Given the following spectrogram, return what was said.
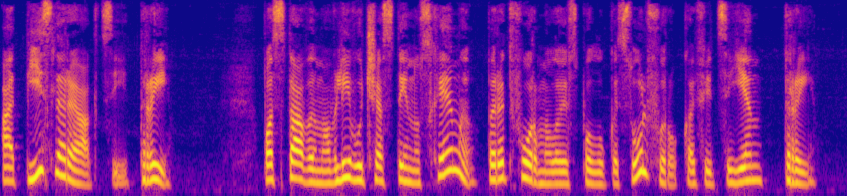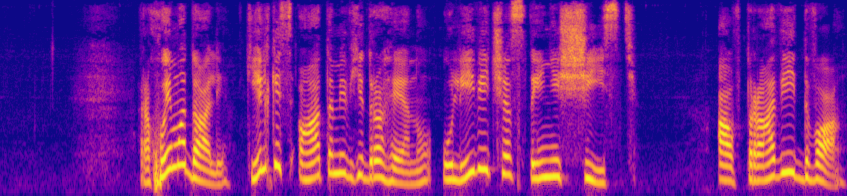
а після реакції 3. Поставимо в ліву частину схеми перед формулою сполуки сульфуру коефіцієнт 3. Рахуємо далі. Кількість атомів гідрогену у лівій частині 6, а в правій 2.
